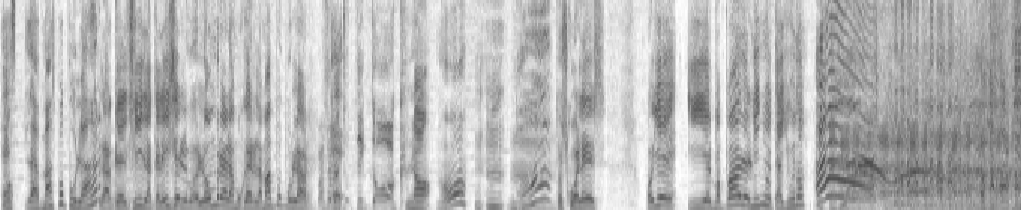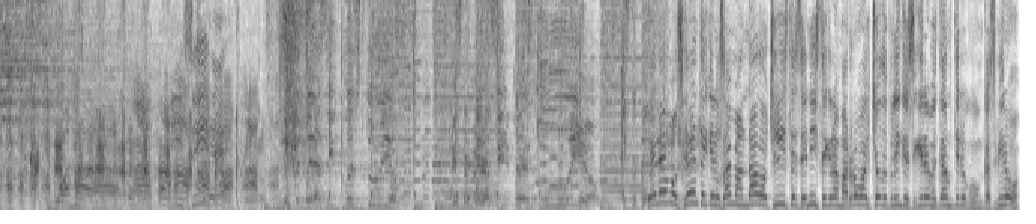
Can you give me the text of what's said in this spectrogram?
no. ¿Es la más popular? La que sí, la que le dice el, el hombre a la mujer, la más popular. Pásame Eh, tu TikTok. no. ¿No? Mm, mm, no. Entonces, ¿cuál es? Oye, ¿y el papá del niño te ayuda? Y sí, ¿eh? Tenemos gente que nos ha mandado chistes en Instagram, arroba el show de Pelín, que se quiere meter un tiro con Casimiro.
